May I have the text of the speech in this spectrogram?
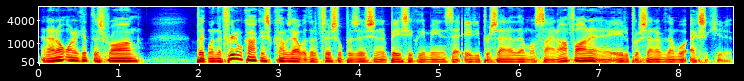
and I don't want to get this wrong, but when the Freedom Caucus comes out with an official position, it basically means that 80% of them will sign off on it and 80% of them will execute it.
